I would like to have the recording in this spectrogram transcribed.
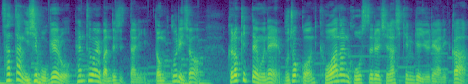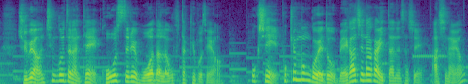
사탕 25개로 팬텀을 만들 수 있다니 너무 꿀이죠? 그렇기 때문에 무조건 교환한 고스트를 진화시키는 게 유리하니까 주변 친구들한테 고스트를 모아달라고 부탁해보세요. 혹시 포켓몬고에도 메가 진화가 있다는 사실 아시나요?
